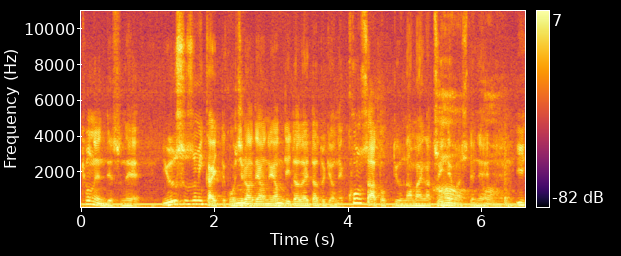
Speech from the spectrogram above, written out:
去年ですね夕涼み会ってこちらであのやっていただいた時はねコンサートっていう名前がついてましてね一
